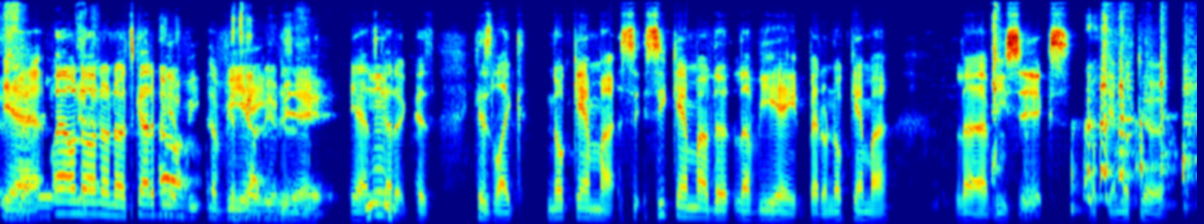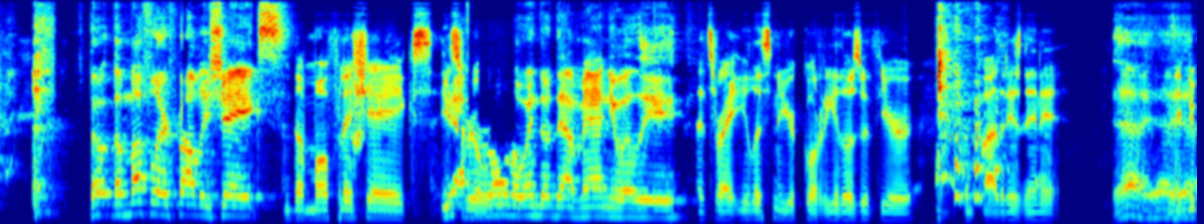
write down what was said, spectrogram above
Yeah. Well, no, Yeah. no, no. It's got to be Oh, a, v, a V8. It's gotta be a V8. Yeah, it's Mm. gotta because because like no quema sí, sí quema the la V8, pero no quema la V6. No quema que The, the muffler probably shakes. the muffler shakes. You It's have to roll the window down manually. That's right. You listen to your corridos with your compadres in it. Yeah, yeah, And they yeah. do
